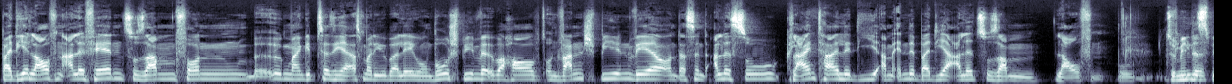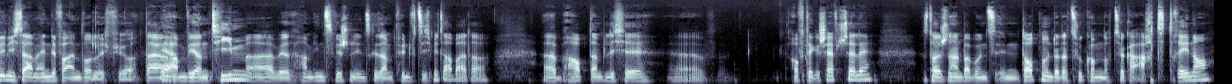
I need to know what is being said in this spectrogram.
bei dir laufen alle Fäden zusammen von, irgendwann gibt's ja sicher erstmal die Überlegung, wo spielen wir überhaupt und wann spielen wir und das sind alles so Kleinteile, die am Ende bei dir alle zusammenlaufen. Zumindest bin ich da am Ende verantwortlich für. Da ja. haben wir ein Team, äh, wir haben inzwischen insgesamt 50 Mitarbeiter, äh, Hauptamtliche äh, auf der Geschäftsstelle des Deutschen Handballbunds in Dortmund. Dazu kommen noch circa acht Trainer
